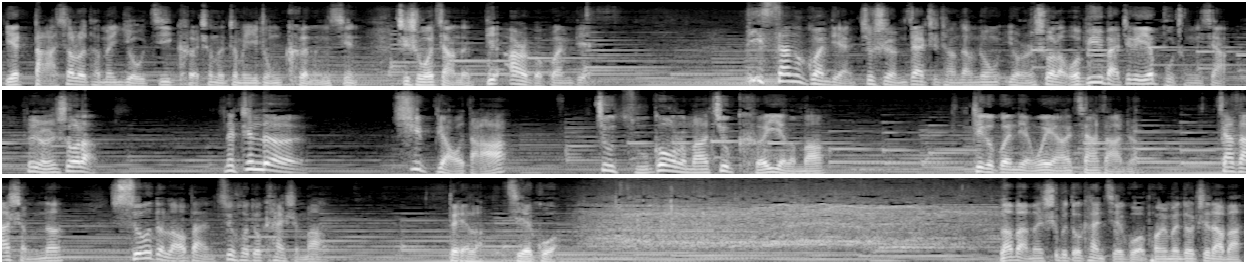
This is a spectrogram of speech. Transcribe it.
也打消了他们有机可乘的这么一种可能性。这是我讲的第二个观点。第三个观点就是我们在职场当中有人说了，我必须把这个也补充一下。就有人说了，那真的去表达就足够了吗？就可以了吗？这个观点我也要夹杂着，夹杂什么呢？所有的老板最后都看什么？对了，结果。老板们是不是都看结果？朋友们都知道吧？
